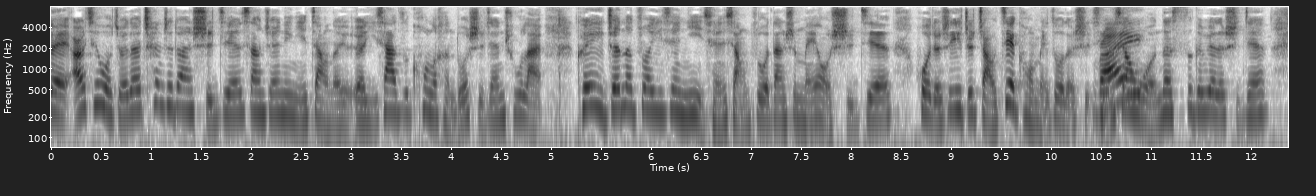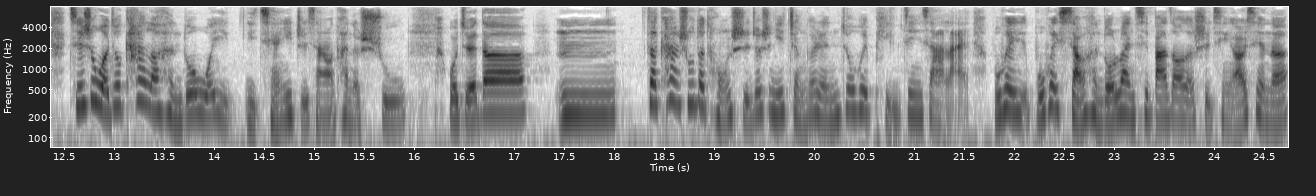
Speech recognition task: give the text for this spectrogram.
对，而且我觉得趁这段时间，像 Jenny 你讲的，呃，一下子空了很多时间出来，可以真的做一些你以前想做但是没有时间，或者是一直找借口没做的事情。像我那四个月的时间，其实我就看了很多我以以前一直想要看的书，我觉得，嗯。在看书的同时，就是你整个人就会平静下来，不会不会想很多乱七八糟的事情，而且呢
